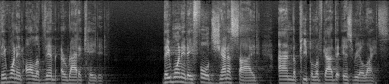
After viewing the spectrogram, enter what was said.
they wanted all of them eradicated. They wanted a full genocide on the people of God, the Israelites.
